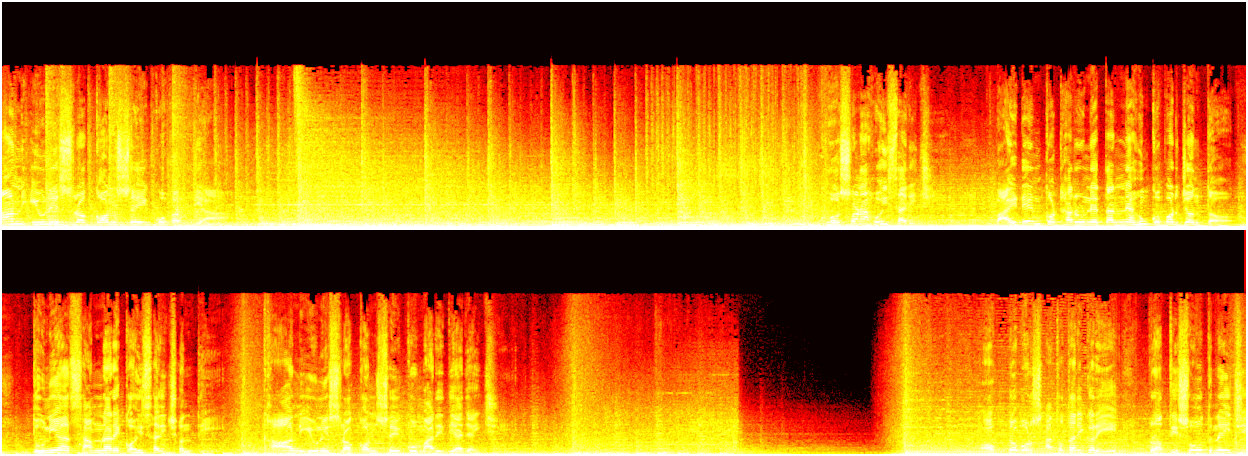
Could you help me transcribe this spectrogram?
ଖାନ୍ ୟୁନିସ୍ର କନସେଇକୁ ହତ୍ୟା ଘୋଷଣା ହୋଇସାରିଛି ବାଇଡେନ୍ଙ୍କଠାରୁ ନେତାନ୍ୟାହୁଙ୍କ ପର୍ଯ୍ୟନ୍ତ ଦୁନିଆ ସାମ୍ନାରେ କହିସାରିଛନ୍ତି ଖାନ୍ ୟୁନିସ୍ର କନସେଇକୁ ମାରି ଦିଆଯାଇଛି ଅକ୍ଟୋବର ସାତ ତାରିଖରେ ପ୍ରତିଶୋଧ ନେଇଛି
